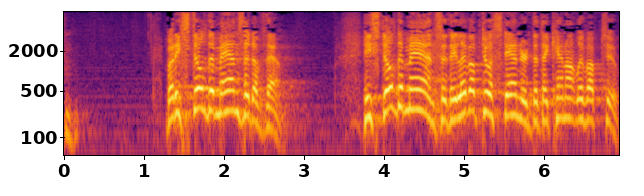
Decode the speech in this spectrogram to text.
but he still demands it of them. He still demands that they live up to a standard that they cannot live up to.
